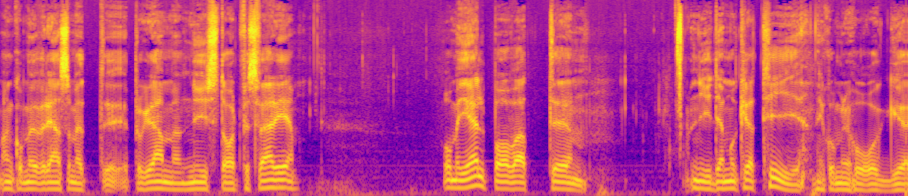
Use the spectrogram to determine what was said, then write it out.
Man kom överens om ett uh, program, en ny start för Sverige. Och med hjälp av att uh, Ny Demokrati, ni kommer ihåg,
